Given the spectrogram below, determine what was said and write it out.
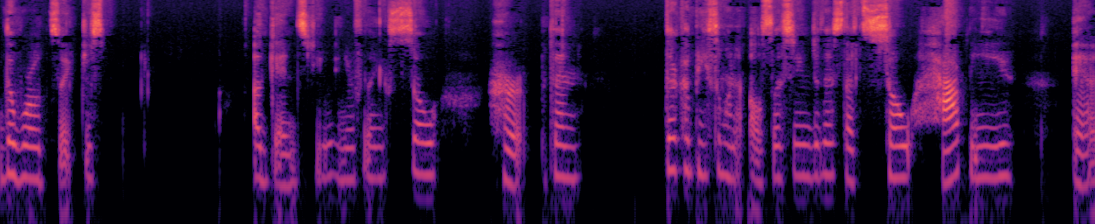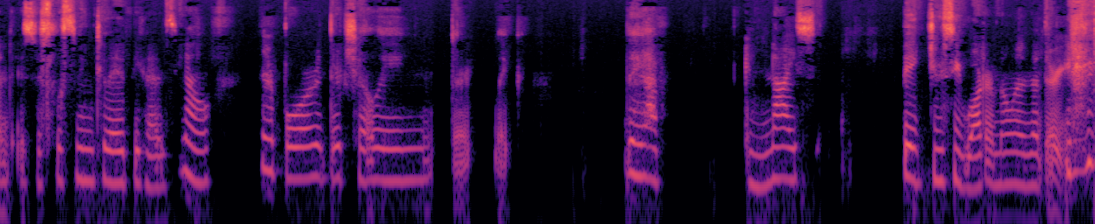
the world's like just against you and you're feeling so hurt. But then there could be someone else listening to this that's so happy and is just listening to it because, you know, they're bored, they're chilling, they're like, they have a nice big juicy watermelon that they're eating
